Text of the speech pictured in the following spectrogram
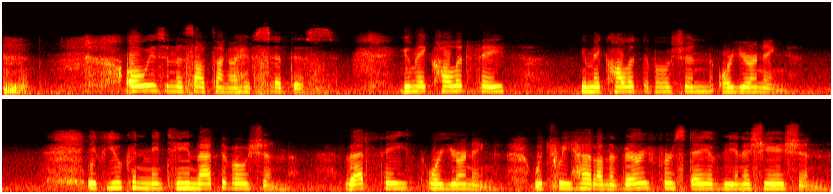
Always in the satsang I have said this. You may call it faith, you may call it devotion or yearning. If you can maintain that devotion, that faith or yearning, which we had on the very first day of the initiation,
